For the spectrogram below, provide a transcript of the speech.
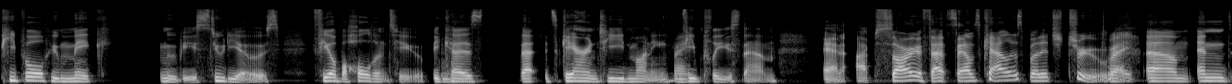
people who make movies, studios, feel beholden to because that it's guaranteed money if you please them. And I'm sorry if that sounds callous, but it's true. Right. Um, and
